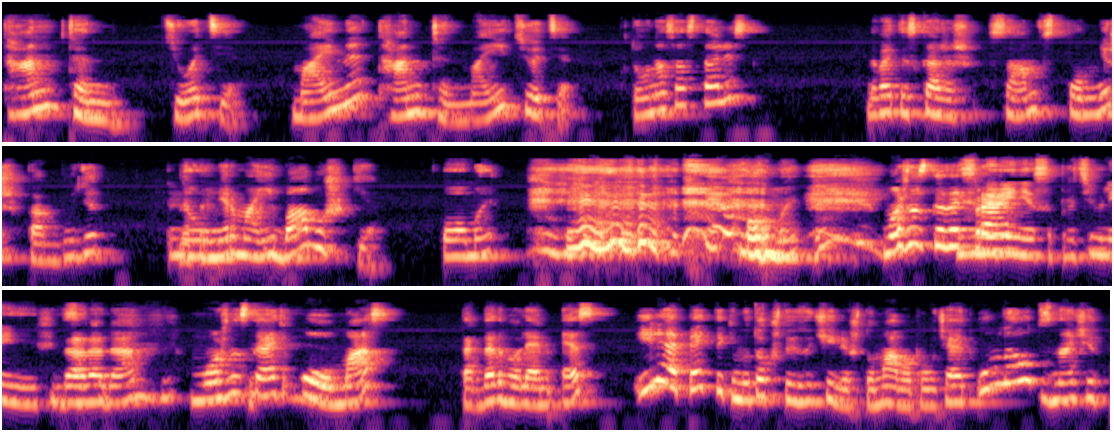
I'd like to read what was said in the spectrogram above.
«тантен», тети. «Meine Tanten», мои тети. Кто у нас остались? Давай ты скажешь сам, вспомнишь, как будет, Ну, например, мои бабушки. омы. Омы. Можно сказать правильно. Сопротивления. Да-да-да. Можно сказать омас, тогда добавляем с. Или опять-таки мы только что изучили, что мама получает умlaut, значит,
